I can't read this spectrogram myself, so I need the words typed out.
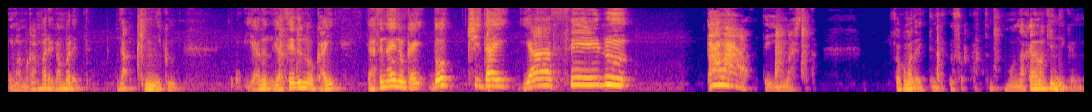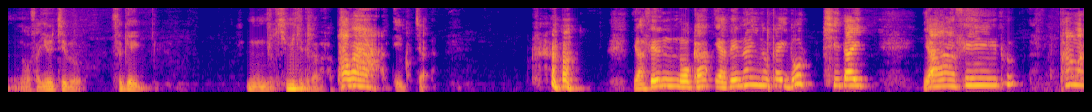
お前も頑張れ、頑張れって。な、筋肉。やる、痩せるのかい？痩せないのかい？どっちだい？痩せるパワーって言いました。そこまで言ってない。嘘。もう中山筋肉のさ、YouTube すげえうん、見ててからさ、パワーって言っちゃう。痩せんのか？痩せないのかい？どっちだい？痩せるパワー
